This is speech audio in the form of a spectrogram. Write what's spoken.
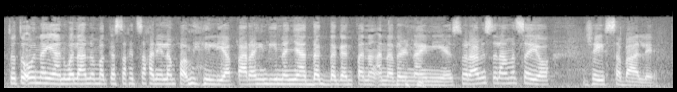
totoo na yan, wala na magkasakit sa kanilang pamilya para hindi na niya dagdagan pa ng another nine years. Maraming salamat sa iyo, Jay Sabale.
